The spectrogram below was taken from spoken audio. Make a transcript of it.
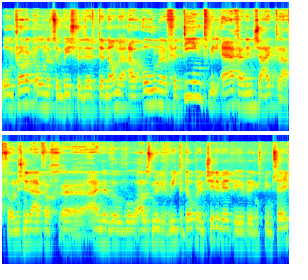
wo ein Product Owner zum Beispiel den, Namen auch Owner verdient, weil er einen Entscheid treffen und es ist nicht einfach äh, einer, wo, wo alles mögliche weiter oben entschieden wird, wie übrigens beim Safe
